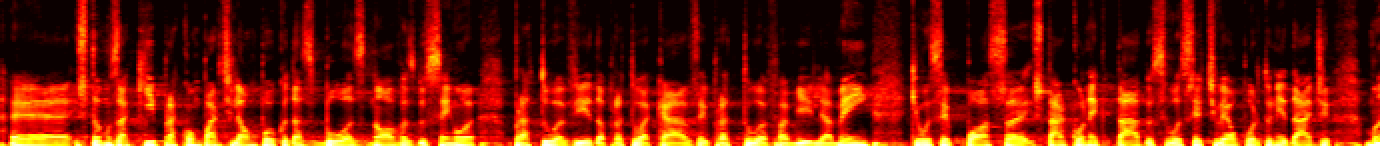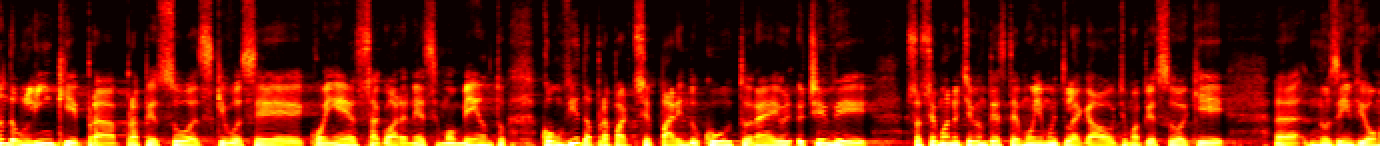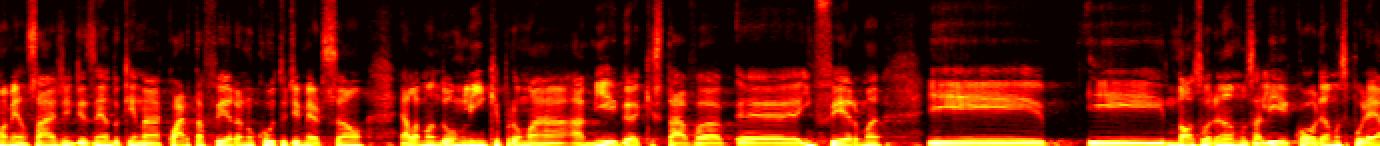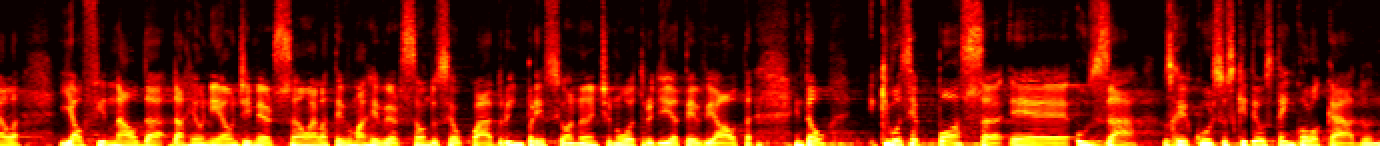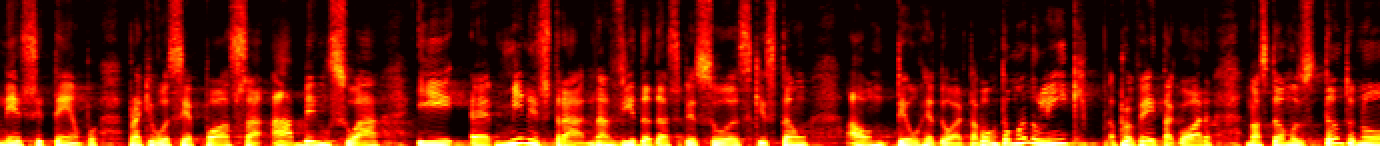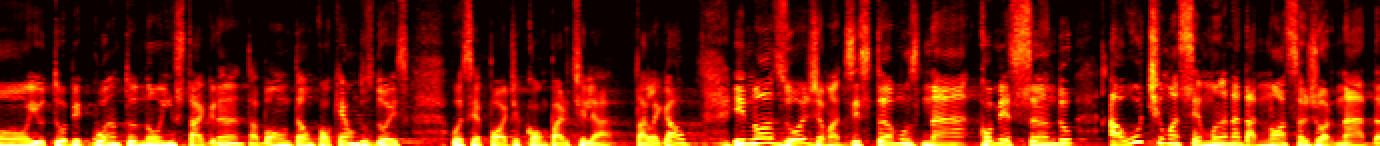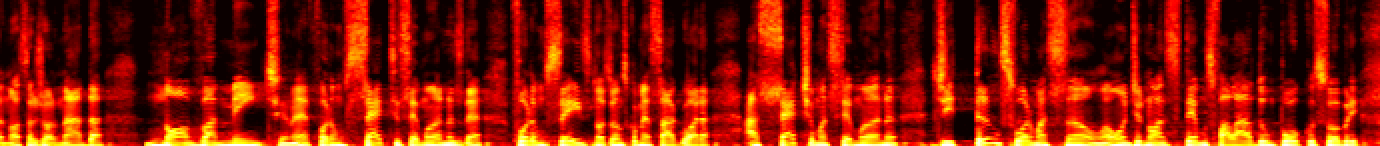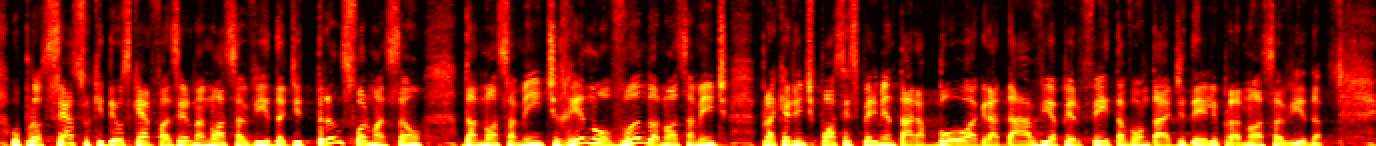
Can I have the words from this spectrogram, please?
É, estamos aqui para compartilhar um pouco das boas novas do Senhor para a tua vida, para a tua casa e para a tua família. Amém? Que você possa estar conectado. Se você tiver oportunidade, manda um link para pessoas que você conheça agora nesse momento. Convida para participarem do culto, né? Eu, eu tive essa semana eu tive um testemunho muito legal de uma pessoa que eh, nos enviou uma mensagem dizendo que na quarta-feira, no culto de imersão, ela mandou um link para uma amiga que estava eh, enferma e e nós oramos ali, oramos por ela, e ao final da, da reunião de imersão, ela teve uma reversão do seu quadro impressionante, no outro dia teve alta. Então, que você possa é, usar os recursos que Deus tem colocado nesse tempo, para que você possa abençoar e é, ministrar na vida das pessoas que estão ao teu redor, tá bom? Então manda um link, aproveita agora. Nós estamos tanto no YouTube quanto no Instagram, tá bom? Então qualquer um dos dois você pode compartilhar. Tá legal? E nós hoje, amados, estamos na começando a última semana da nossa jornada, nossa jornada novamente, né? Foram sete semanas, né? Foram seis. Nós vamos começar agora a sétima semana de transformação, onde nós temos falado um pouco sobre o processo que Deus quer fazer na nossa vida de transformação da nossa mente, renovando a nossa mente para que a gente possa experimentar a boa, agradável e a perfeita vontade dele para a nossa vida.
